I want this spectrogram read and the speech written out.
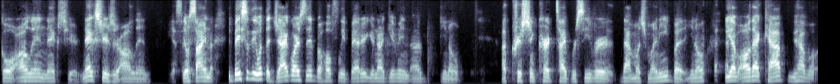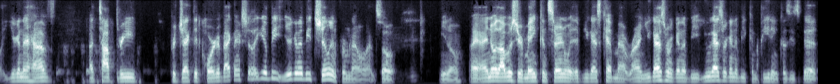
go all in next year. Next year's you're all in. Yes, sir. You'll sign basically what the Jaguars did, but hopefully better. You're not giving a you know a Christian Kirk type receiver that much money, but you know you have all that cap. You have you're gonna have a top three projected quarterback next year. Like you'll be you're gonna be chilling from now on. So you know I, I know that was your main concern with if you guys kept Matt Ryan. You guys weren't gonna be you guys are gonna be competing because he's good.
